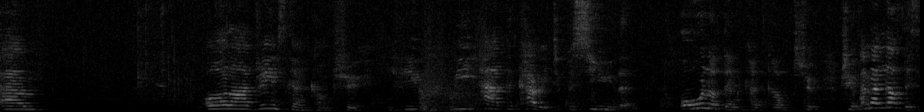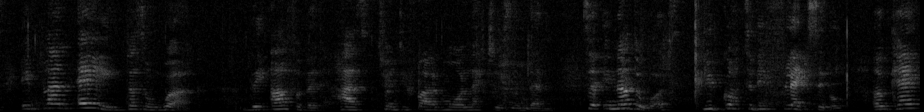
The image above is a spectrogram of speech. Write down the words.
Um, all our dreams can come true if, you, if we have the courage to pursue them all of them can come true. true. And I love this. If plan A doesn't work, the alphabet has 25 more letters in them. So in other words, you've got to be flexible, okay?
